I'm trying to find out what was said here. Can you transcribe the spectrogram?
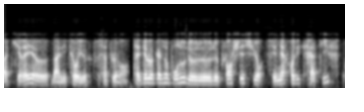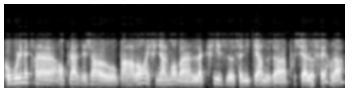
attirer bah, les curieux, tout simplement. Ça a été l'occasion pour nous de, de, plancher sur ces mercredis créatifs qu'on voulait mettre en place déjà auparavant, et finalement, ben, la crise sanitaire nous a poussé à le faire là,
